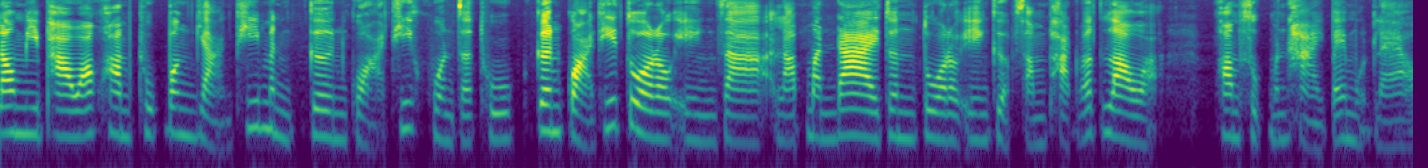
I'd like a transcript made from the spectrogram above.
เรามีภาวะความทุกข์บางอย่างที่มันเกินกว่าที่ควรจะทุกข์เกินกว่าที่ตัวเราเองจะรับมันได้ จนตัวเราเองเกือบสัมผัสว่าเราอะ ความสุขมันหายไปหมดแล้ว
